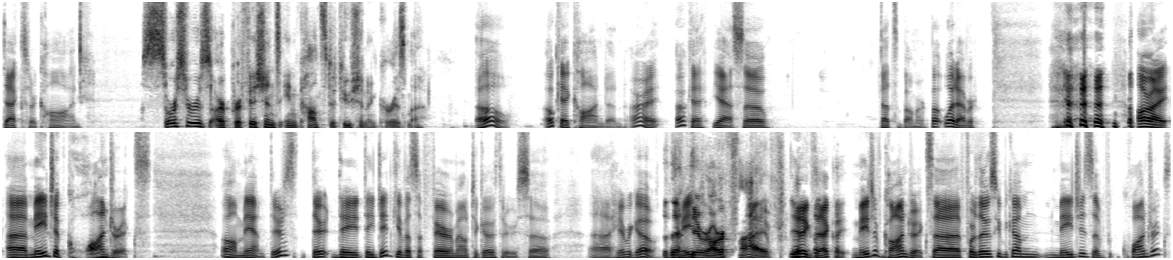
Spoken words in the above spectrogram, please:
Dex or Con. Sorcerers are proficient in Constitution and Charisma. Oh, okay, Con then. All right, okay, yeah. So that's a bummer, but whatever. All right, uh, Mage of Quandrix. Oh man, there's there they they did give us a fair amount to go through. So uh, here we go. Mage- There are five. yeah, exactly. Mage of Quandrix. Uh, for those who become mages of Quandrix,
